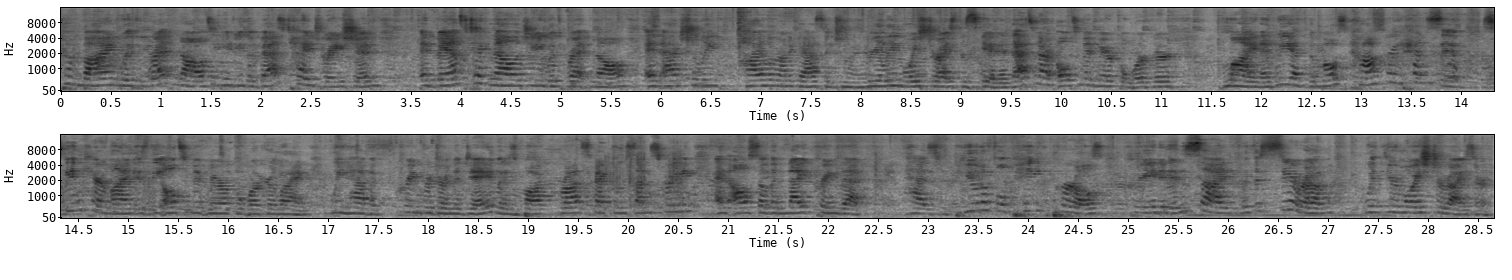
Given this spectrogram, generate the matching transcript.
combined with retinol to give you the best hydration, advanced technology with retinol, and actually hyaluronic acid to really moisturize the skin. And that's in our Ultimate Miracle Worker line and we have the most comprehensive skincare line is the Ultimate Miracle Worker line. We have a cream for during the day that is broad spectrum sunscreen and also the night cream that has beautiful pink pearls created inside with a serum with your moisturizer.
